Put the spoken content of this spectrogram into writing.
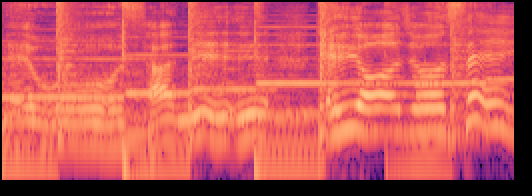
내 우산이 되어주세요.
